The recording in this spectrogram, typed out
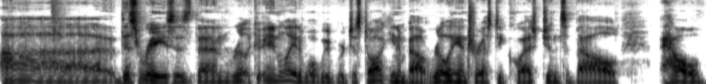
Uh, this raises then, really, in light of what we were just talking about, really interesting questions about how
